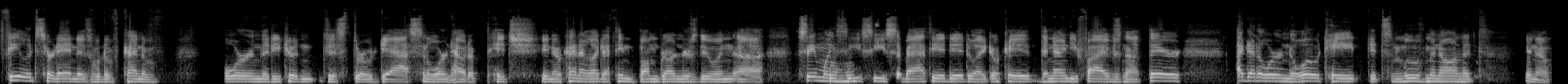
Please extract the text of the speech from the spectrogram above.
Felix Hernandez would have kind of learned that he couldn't just throw gas and learn how to pitch. You know, kind of like I think Bumgarner's doing. Uh, same way mm-hmm. CC Sabathia did. Like, okay, the 95 is not there. I got to learn to rotate, get some movement on it. You know,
